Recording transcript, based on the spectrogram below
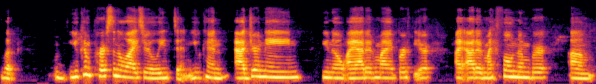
look, you can personalize your LinkedIn. You can add your name. You know, I added my birth year. I added my phone number. Um,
